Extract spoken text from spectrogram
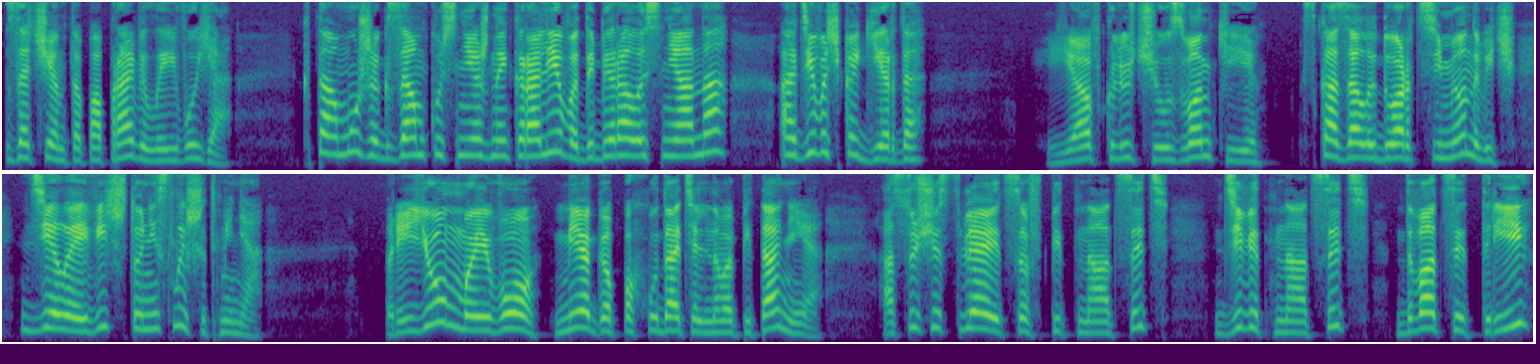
Зачем-то поправила его я. К тому же к замку Снежной Королевы добиралась не она, а девочка Герда. «Я включу звонки», — сказал Эдуард Семенович, делая вид, что не слышит меня. «Прием моего мегапохудательного питания осуществляется в 15, 19, 23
